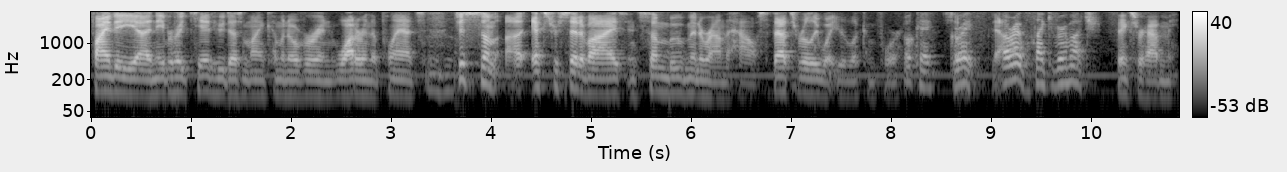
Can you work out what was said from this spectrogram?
Find a uh, neighborhood kid who doesn't mind coming over and watering the plants. Mm-hmm. Just some uh, extra set of eyes and some movement around the house. That's really what you're looking for. Okay, so, great. Yeah. All right, well, thank you very much. Thanks for having me.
